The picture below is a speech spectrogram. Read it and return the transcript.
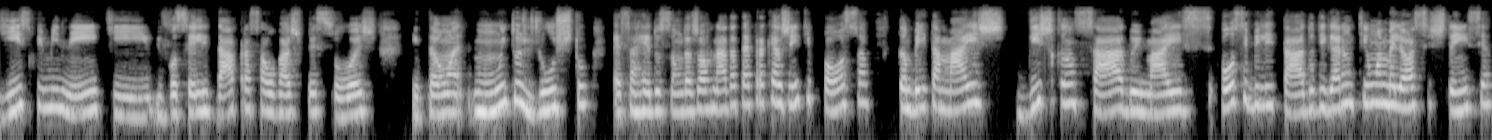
risco iminente, e você lidar para salvar as pessoas. Então, é muito justo essa redução da jornada, até para que a gente possa também estar tá mais descansado e mais possibilitado de garantir uma melhor assistência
